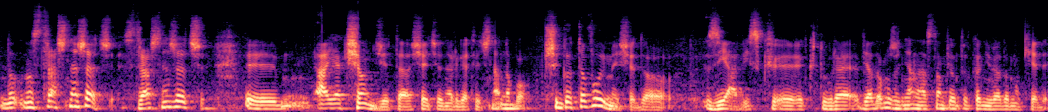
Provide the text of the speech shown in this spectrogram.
No, no straszne rzeczy, straszne rzeczy. A jak siądzie ta sieć energetyczna, no bo przygotowujmy się do zjawisk, y, które wiadomo, że nie nastąpią, tylko nie wiadomo kiedy.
